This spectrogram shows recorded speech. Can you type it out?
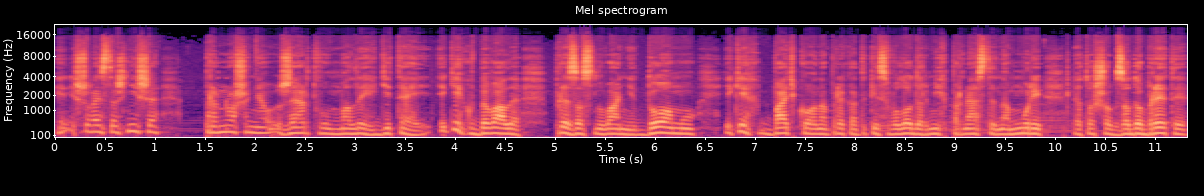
і, що найстрашніше, приношення в жертву малих дітей, яких вбивали при заснуванні дому, яких батько, наприклад, якийсь володар міг принести на мурі для того, щоб задобрити,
